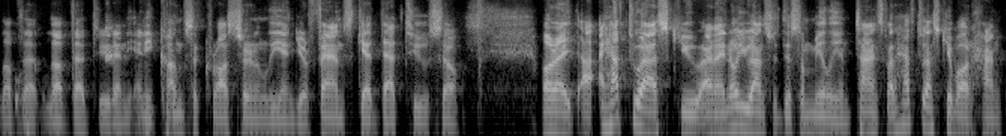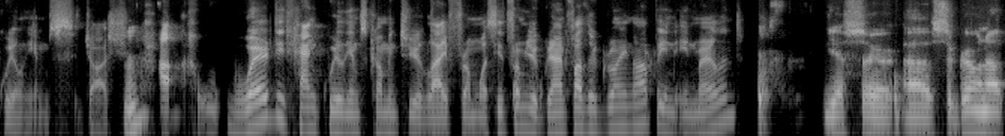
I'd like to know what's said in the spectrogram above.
Love that. Love that, dude. And, and he comes across certainly, and your fans get that too. So, all right. I have to ask you, and I know you answered this a million times, but I have to ask you about Hank Williams, Josh. Mm-hmm. How, where did Hank Williams come into your life from? Was it from your grandfather growing up in, in Maryland? Yes, sir. Uh, so, growing up,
